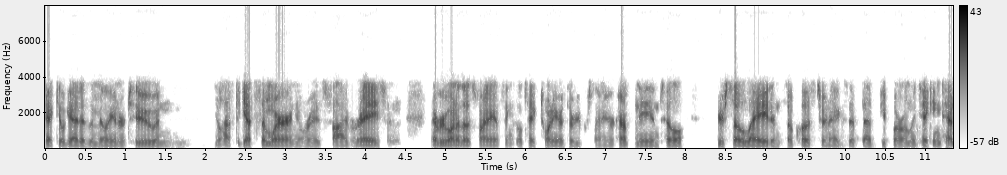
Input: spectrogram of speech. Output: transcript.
check you'll get is a million or two, and you'll have to get somewhere, and you'll raise five or eight, and every one of those financings will take 20 or 30 percent of your company until you're so late and so close to an exit that people are only taking 10%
